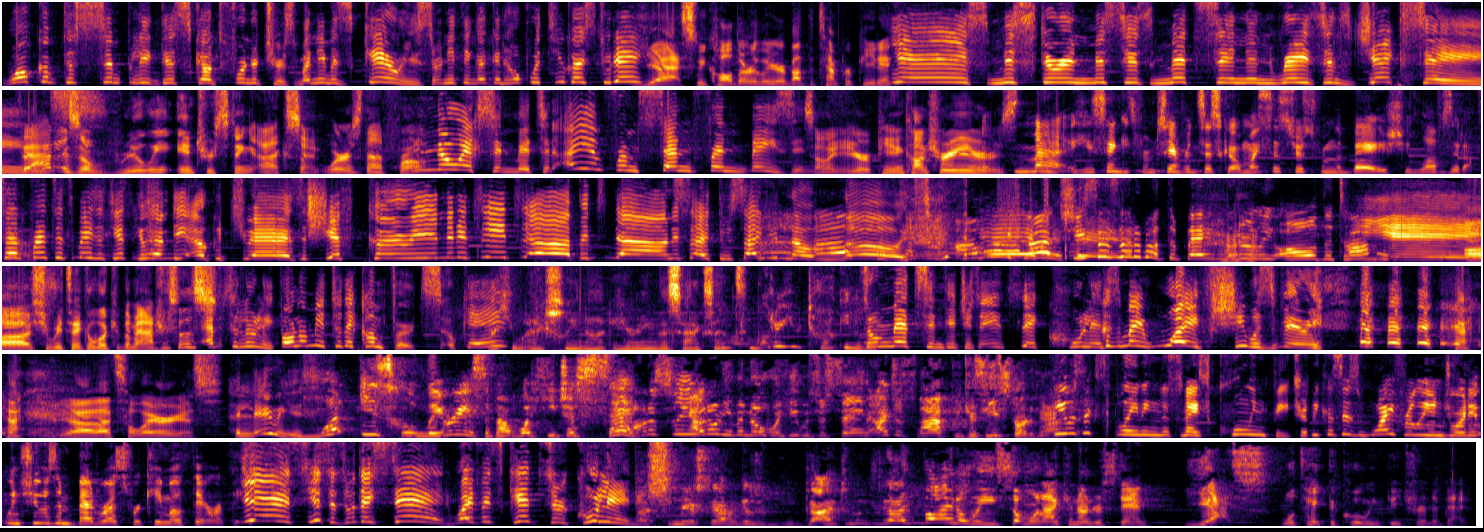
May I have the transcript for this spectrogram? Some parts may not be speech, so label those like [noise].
Welcome to Simply Discount Furnitures. My name is Gary. Is there anything I can help with you guys today? Yes, we called earlier about the Tempur-Pedic. Yes, Mr. and Mrs. Metzen and Raisins Jackson. That is a really interesting accent. Where's that from? No accent, Metzen. I am from San Fran Basin. Sound like a European country, or is... Uh, Matt, he's saying he's from San Francisco. My sister's from the Bay. She loves it up San there. Francisco Basin. Yes, you have the Alcatraz, the Chef Curry, and then it's it's up, it's down, it's side to side. You know, [laughs] no. It's, my God, she says that about the Bay literally all the time. [laughs] Yes. Uh, should we take a look at the mattresses? Absolutely. Follow me to the comforts, okay? Are you actually not hearing this accent? What are you talking So about? Metzen did you say it's a cool because my wife, she was very [laughs] Yeah, that's hilarious. hilarious. What is hilarious about what he just said? Honestly, I don't even know what he was just saying. I just laughed because he started He was explaining this nice cooling feature because his wife really enjoyed it when she was in bed rest for chemotherapy. Yes, yes, that's what they said. Wife has cancer, cooling. Finally, someone I can understand. Yes, we'll take the cooling feature in the bed.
